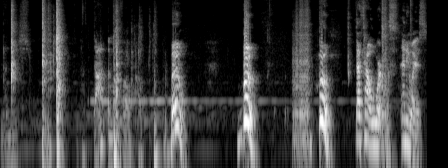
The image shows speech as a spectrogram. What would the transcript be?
And then just dot the mofo. Boom! Boom! Boom! That's how it works. Anyways,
